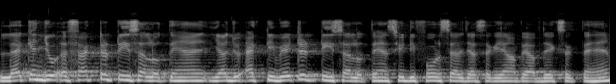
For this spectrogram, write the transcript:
लेकिन जो इफेक्टेड टी सेल होते हैं या जो एक्टिवेटेड टी सेल होते हैं सी डी फोर सेल जैसे कि यहाँ पे आप देख सकते हैं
